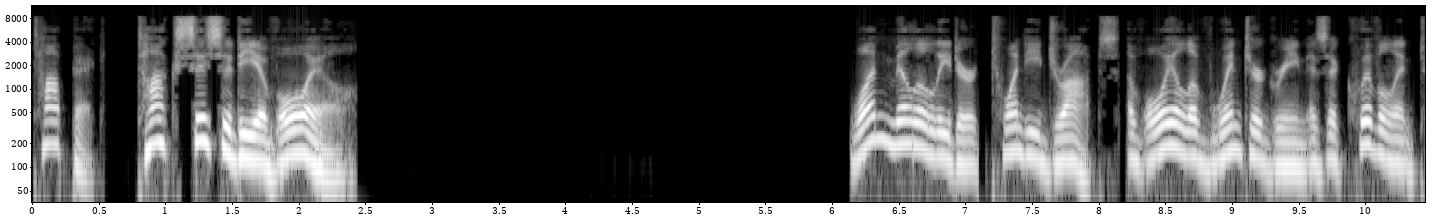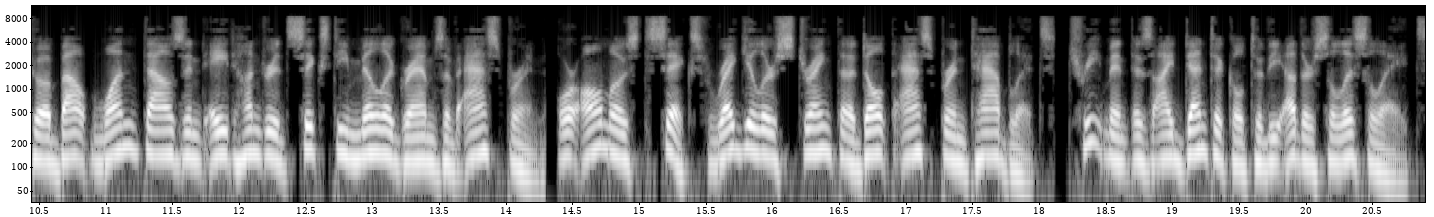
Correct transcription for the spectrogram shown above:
Topic: Toxicity of oil. 1 milliliter 20 drops of oil of wintergreen is equivalent to about 1860 milligrams of aspirin or almost 6 regular strength adult aspirin tablets. Treatment is identical to the other salicylates.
